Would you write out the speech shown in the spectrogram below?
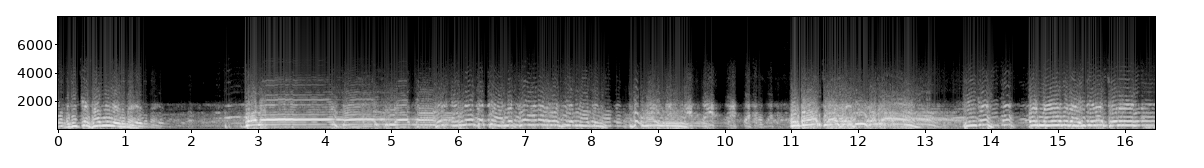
ਮਰੀਕੇ ਸਾਹਿਬ ਨੂੰ ਦੇਖਦਾ ਬੋਲੇ ਇਹਨਾਂ ਦਾ ਧਿਆਨ ਰੱਖੋ ਇਹਨਾਂ ਦੇ ਵਸਦੇ ਮਾਪੇ ਵਾਹਿਗੁਰੂ। ਸਰਦਾਰ ਸਾਹਿਬ ਜੀ ਠੀਕ ਹੈ ਪਰ ਮੈਂ ਵਧਾਈ ਦੇਣਾ ਚਾਹੁੰਦਾ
